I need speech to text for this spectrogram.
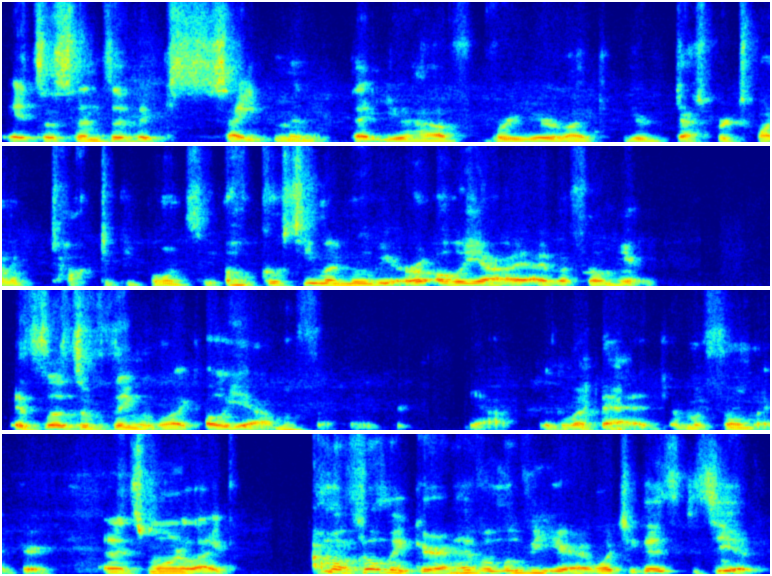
It's a sense of excitement that you have where you're like you're desperate to want to talk to people and say, "Oh, go see my movie," or "Oh yeah, I have a film here." It's less of a thing of like, "Oh yeah, I'm a filmmaker." Yeah, look at my badge. I'm a filmmaker, and it's more like, "I'm a filmmaker. I have a movie here. I want you guys to see it."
